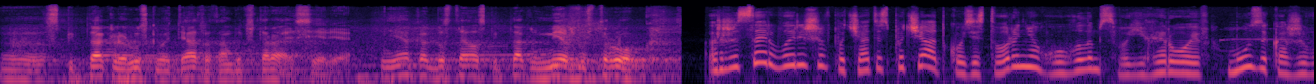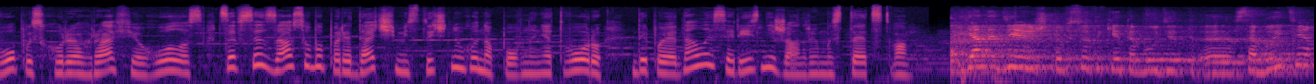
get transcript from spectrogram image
э, спектакля русского театра, там будет вторая серия. Я как бы ставил спектакль между строк. Режисер вирішив почати спочатку зі створення Гоголем своїх героїв. Музика, живопис, хореографія, голос це все засоби передачі містичного наповнення твору, де поєдналися різні жанри мистецтва. Я надеюсь, что все-таки это будет э, событием,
